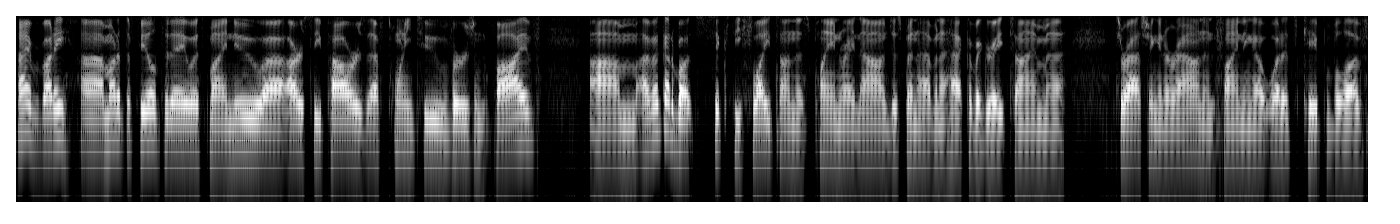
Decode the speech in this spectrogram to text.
Hi everybody, uh, I'm out at the field today with my new uh, RC Powers F22 version 5. Um, I've got about 60 flights on this plane right now. I've just been having a heck of a great time uh, thrashing it around and finding out what it's capable of.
